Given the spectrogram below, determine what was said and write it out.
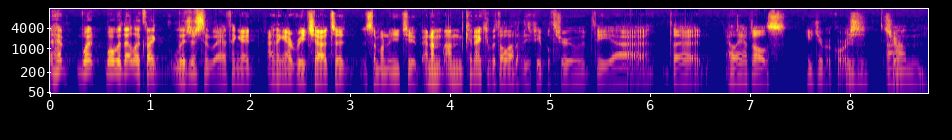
have, what what would that look like logistically? I think I I think I reach out to someone on YouTube, and I'm I'm connected with a lot of these people through the uh, the Ali Abdaal's YouTuber course. Mm-hmm, sure. um,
